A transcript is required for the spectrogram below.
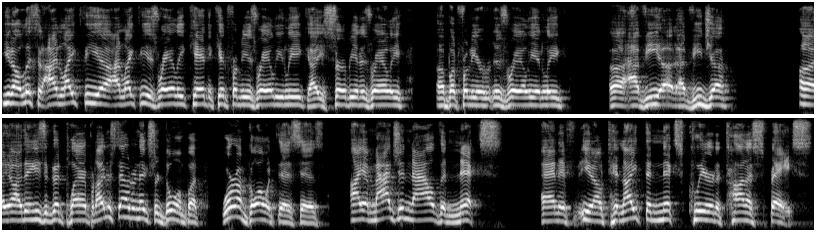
You know, listen, I like the uh, I like the Israeli kid, the kid from the Israeli league. Uh, he's Serbian Israeli, uh, but from the Israeli league. Uh, Avia, Avija. Uh, yeah, I think he's a good player, but I understand what the Knicks are doing. But where I'm going with this is, I imagine now the Knicks, and if you know tonight the Knicks cleared a ton of space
